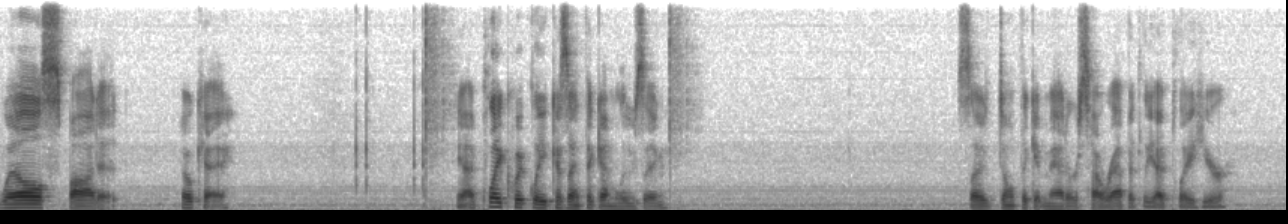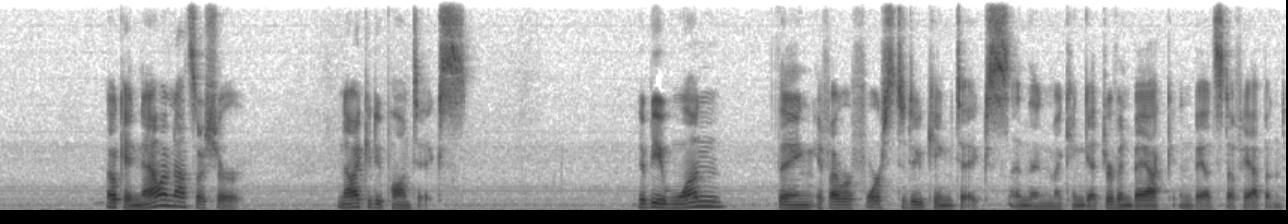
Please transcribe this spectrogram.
Well spotted. Okay. Yeah, I play quickly because I think I'm losing. So I don't think it matters how rapidly I play here. Okay, now I'm not so sure. Now I could do pawn takes. It'd be one thing if I were forced to do king takes, and then my king get driven back and bad stuff happened.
